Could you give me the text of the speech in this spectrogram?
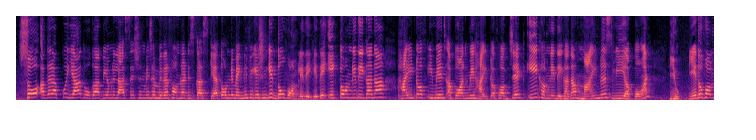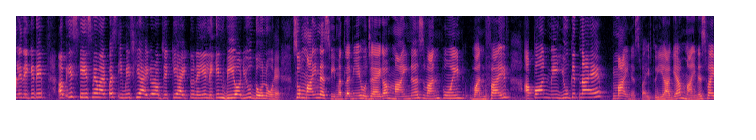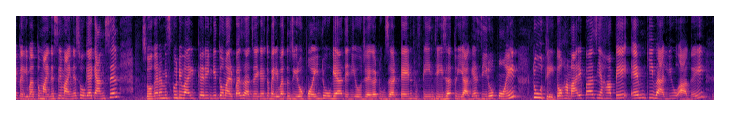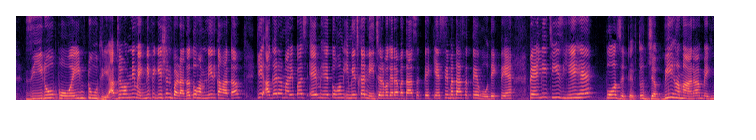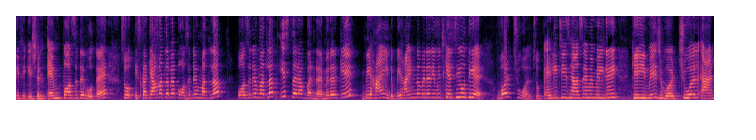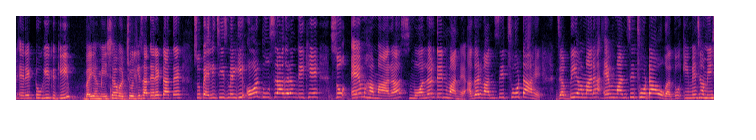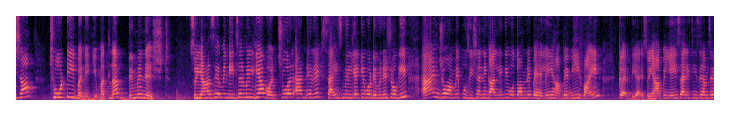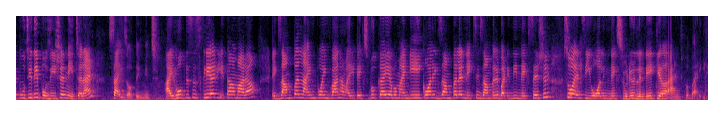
सो so, अगर आपको याद होगा अभी हमने लास्ट सेशन में जब मिरर फॉर्मूला डिस्कस किया तो हमने मैग्निफिकेशन के दो फॉर्मूले देखे थे। एक तो हमने देखा था हाइट ऑफ़ इमेज अपॉन में हाइट ऑफ़ ऑब्जेक्ट एक हमने देखा था माइनस वी अपॉन यू। ये दो फॉर्मूले देखे थे। अब इस केस में हमारे पास इमेज की हाइट और ऑब्जेक्ट की हाइट तो नहीं है लेकिन वी और यू दोनों है। सो माइनस वी मतलब ये हो जाएगा minus one point one five upon में यू कितना है? माइनस फाइव तो ये आ गया माइनस फाइव पहली बात तो माइनस से माइनस हो गया कैंसिल सो so, अगर हम इसको डिवाइड करेंगे तो हमारे पास आ जाएगा तो पहली बात तो ज़ीरो पॉइंट हो गया देन ये हो जाएगा टू ज़ा टेन फिफ्टीन थ्री ज़ा तो ये आ गया ज़ीरो पॉइंट टू थ्री तो हमारे पास यहाँ पे एम की वैल्यू आ गई ज़ीरो पॉइंट टू थ्री। अब जब हमने मैग्निफिकेशन पढ़ा था तो हमने कहा था कि अगर हमारे पास एम है तो हम इमेज का नेचर वगैरह बता सकते हैं, कैसे बता सकते हैं, वो देखते हैं। पहली चीज़ ये है पॉजिटिव तो जब भी हमारा मैग्निफिकेशन एम पॉजिटिव होता है सो so इसका क्या मतलब है पॉजिटिव मतलब पॉजिटिव मतलब इस तरफ़ बन रहा है। मिरर के behind behind the mirror image कैसी होती है? वर्चुअल सो so, पहली चीज़ यहाँ से हमें मिल गई कि इमेज वर्चुअल एंड एरेक्ट होगी क्योंकि भाई हमेशा वर्चुअल के साथ एरेक्ट आता है। सो so, पहली चीज़ मिल गई। और दूसरा अगर हम देखें सो so, एम हमारा स्मॉलर देन वन है। अगर वन से छोटा है जब भी हमारा एम वन से छोटा होगा तो इमेज हमेशा छोटी बनेगी मतलब डिमिनिश्ड सो so, यहाँ से हमें नेचर मिल गया वर्चुअल एंड इरेक्ट साइज़ मिल गया कि वो डिमिनिश होगी। एंड जो हमें पोजीशन निकालनी थी वो तो हमने पहले यहाँ पे वी फाइंड कर दिया है। सो so, यहाँ पे यही सारी चीज़ें हमसे पूछी थी position nature and size of the image I hope this is clear ये था हमारा एग्ज़ाम्पल 9.1 हमारी टेक्स्ट बुक का। ही अब हम आएँगे एक और एग्ज़ाम्पल है नेक्स्ट एग्ज़ाम्पल है but in the next session so I see you all in the next video take care and bye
